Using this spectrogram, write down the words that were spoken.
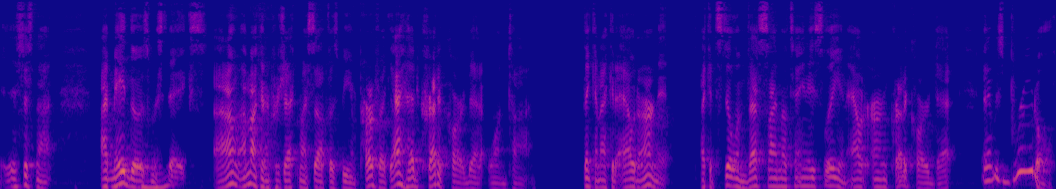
it's just not. I made those mm-hmm. mistakes. I am not going to project myself as being perfect. I had credit card debt at one time, thinking I could out earn it. I could still invest simultaneously and out earn credit card debt, and it was brutal.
